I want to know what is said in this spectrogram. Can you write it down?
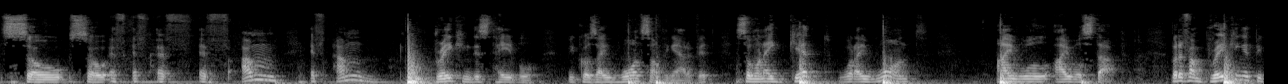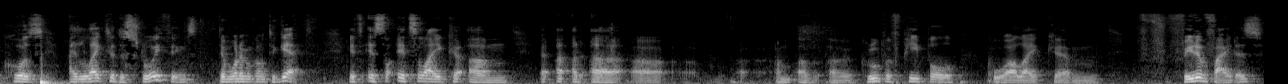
so so if if, if if I'm if I'm breaking this table because I want something out of it, so when I get what I want, I will I will stop. But if I'm breaking it because I like to destroy things, then what am I going to get? It's it's it's like um, a, a, a, a, group of people who are like um, freedom fighters.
